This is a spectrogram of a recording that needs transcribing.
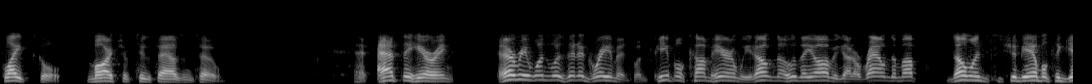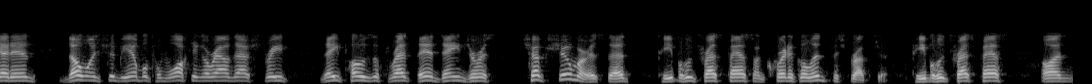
Flight school, March of 2002. And at the hearing, everyone was in agreement. When people come here we don't know who they are, we got to round them up. No one should be able to get in. No one should be able to walking around our streets. They pose a threat. They're dangerous. Chuck Schumer has said people who trespass on critical infrastructure, people who trespass on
